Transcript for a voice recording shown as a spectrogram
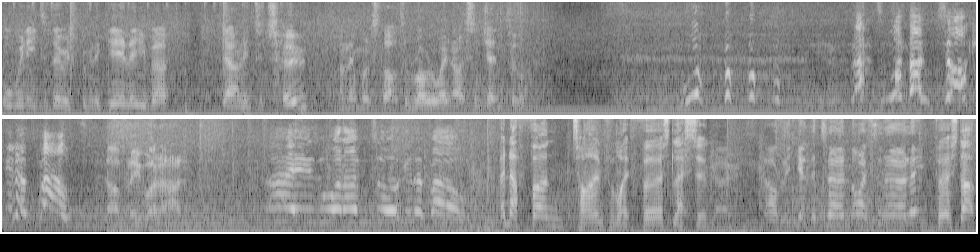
All we need to do is bring the gear lever down into two, and then we'll start to roll away nice and gentle. That's what I'm talking about! Lovely, well done. That is what I'm talking about! Enough fun, time for my first lesson. Lovely, get the turn nice and early. First up,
